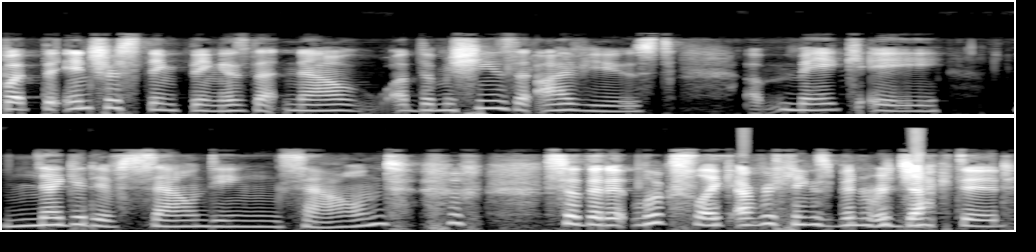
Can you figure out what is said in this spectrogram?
But the interesting thing is that now uh, the machines that I've used uh, make a negative sounding sound so that it looks like everything's been rejected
